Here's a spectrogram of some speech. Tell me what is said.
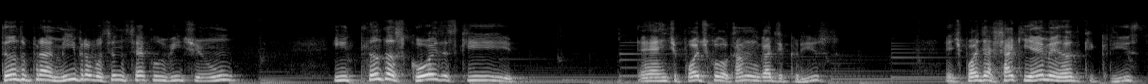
tanto para mim e para você no século 21, em tantas coisas que é, a gente pode colocar no lugar de Cristo, a gente pode achar que é melhor do que Cristo.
